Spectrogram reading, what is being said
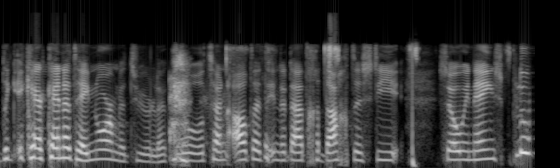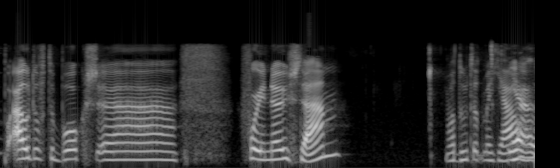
Ik herken het enorm natuurlijk. Ik bedoel, het zijn altijd inderdaad gedachten die zo ineens ploep out of the box eh, voor je neus staan. Wat doet dat met jou? Ja,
